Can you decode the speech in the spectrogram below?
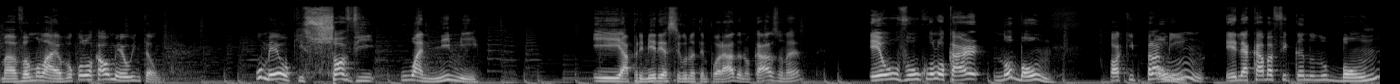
Mas vamos lá, eu vou colocar o meu então. O meu, que só vi o anime e a primeira e a segunda temporada, no caso, né? Eu vou colocar no bom. Só que pra Bom. mim, ele acaba ficando no bom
